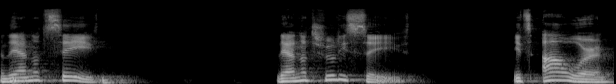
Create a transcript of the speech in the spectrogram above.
And they are not saved. They are not truly saved. It's our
